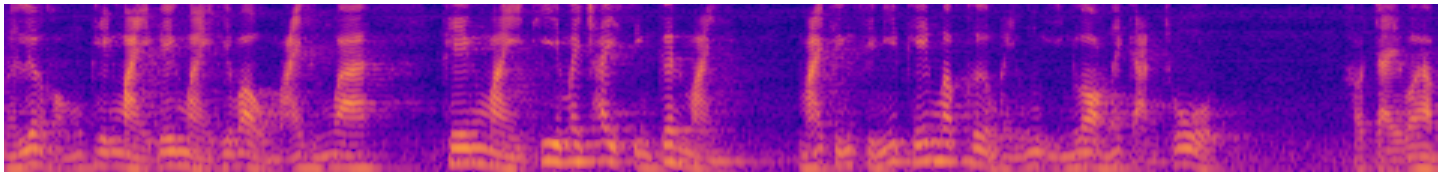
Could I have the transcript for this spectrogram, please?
ในเรื่องของเพลงใหม่เพลงใหม่ที่ว่าหมายถึงว่า เพลงใหม่ที่ไม่ใช่ซิงเกิลใหม่ หมายถึงสิ่งนี้เพลงมาเพิ่มให้อุ้งอิงร้องในการโชว์เข้าใจป่ะครับ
